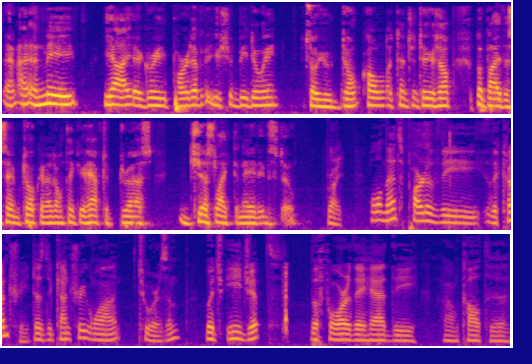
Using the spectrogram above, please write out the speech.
and and me, yeah, I agree. Part of it you should be doing so you don't call attention to yourself. But by the same token, I don't think you have to dress just like the natives do. Right. Well, and that's part of the the country. Does the country want tourism? Which Egypt, before they had the um, call to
